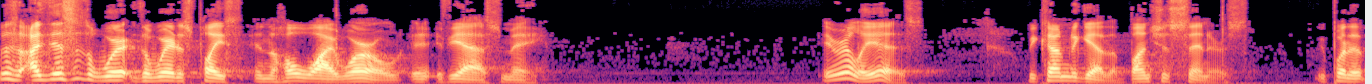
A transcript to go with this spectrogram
Listen, I, this is the, weird, the weirdest place in the whole wide world, if you ask me. It really is. We come together, a bunch of sinners. We put a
